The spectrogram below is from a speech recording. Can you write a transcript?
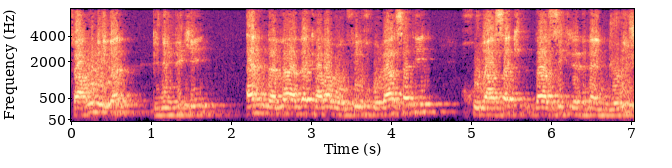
fehulîben bilindi ki ennemâ zekerahu fil hulâseti hulasekda zikredilen görüş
